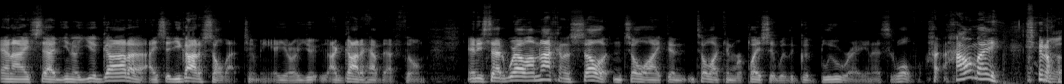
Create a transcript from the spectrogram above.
And I said, you know, you gotta. I said, you gotta sell that to me. You know, you, I gotta have that film. And he said, well, I'm not going to sell it until I can until I can replace it with a good Blu-ray. And I said, well, h- how am I? You know,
